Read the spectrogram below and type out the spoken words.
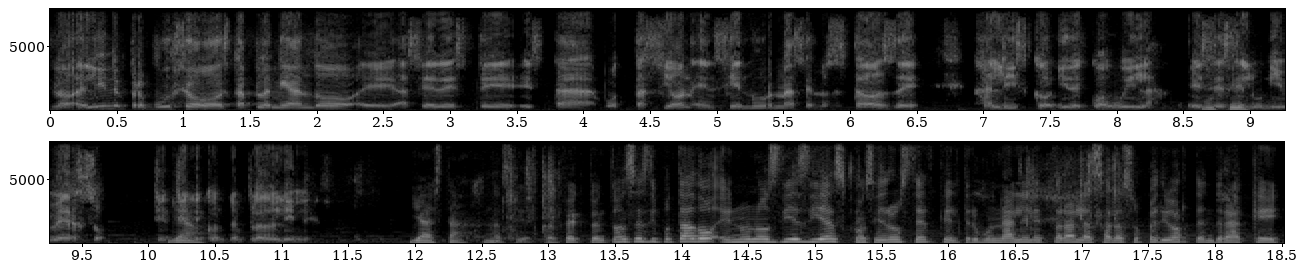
No, el INE propuso, está planeando eh, hacer este esta votación en 100 urnas en los estados de Jalisco y de Coahuila. Ese es el universo que tiene contemplado el INE. Ya está. Así es, perfecto. Entonces, diputado, en unos 10 días, ¿considera usted que el Tribunal Electoral, la Sala Superior, tendrá que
